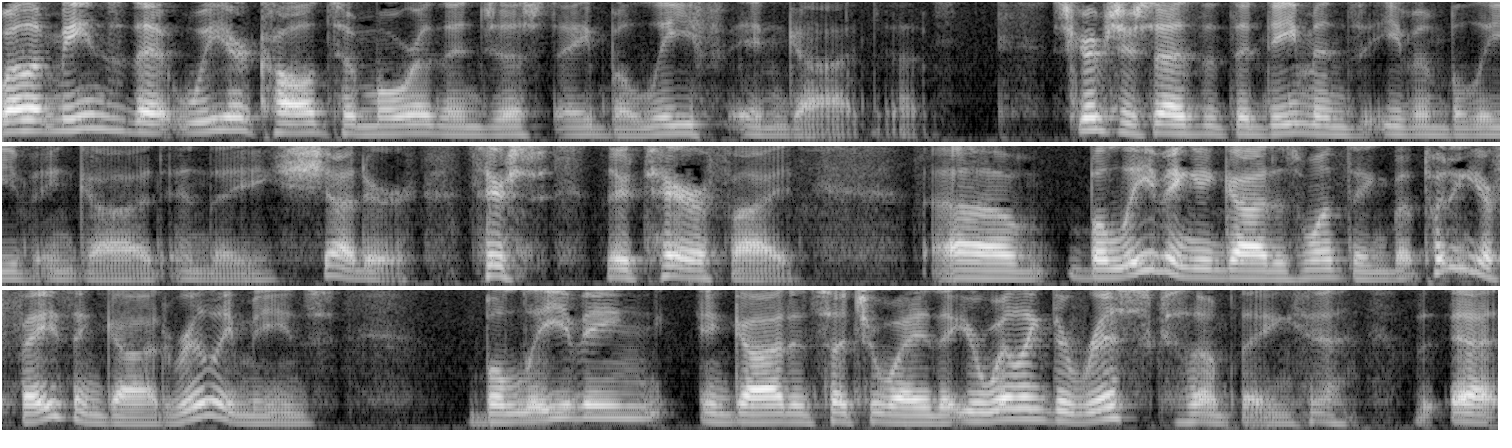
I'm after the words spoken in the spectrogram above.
Well, it means that we are called to more than just a belief in God. Uh, scripture says that the demons even believe in God and they shudder. They're, they're terrified. Um, believing in God is one thing, but putting your faith in God really means believing in God in such a way that you're willing to risk something. Uh,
